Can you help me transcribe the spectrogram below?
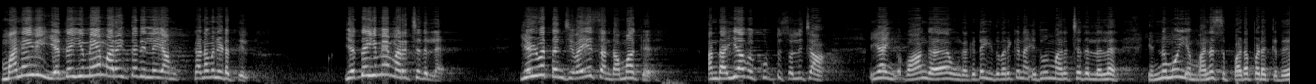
மனைவி எதையுமே மறைத்ததில்லையாம் கணவனிடத்தில். எதையுமே மறைச்சதில்லை. எழுபத்தஞ்சு வயசு அந்த அம்மாக்கு. அந்த ஐயாவை கூப்பிட்டு சொல்லிச்சான் ஐயா இங்க வாங்க. உங்ககிட்ட இது வரைக்கும் நான் எதுவும் மறைச்சது இல்லைல்ல என்னமோ என் மனசு படபடக்குது.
